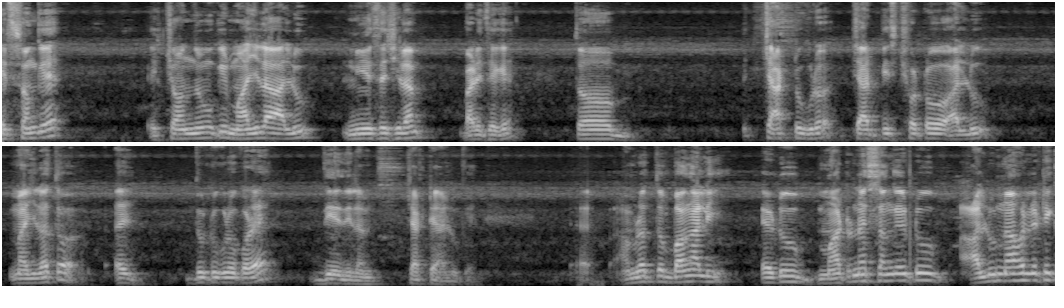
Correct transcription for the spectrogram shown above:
এর সঙ্গে এই চন্দ্রমুখীর মাজলা আলু নিয়ে এসেছিলাম বাড়ি থেকে। তো চার টুকরো, চার পিস ছোট আলু মাজলা তো, এই দু টুকরো করে দিয়ে দিলাম চারটে আলুকে। আমরা তো বাঙালি, একটু মাটনের সঙ্গে একটু আলু না হলে ঠিক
